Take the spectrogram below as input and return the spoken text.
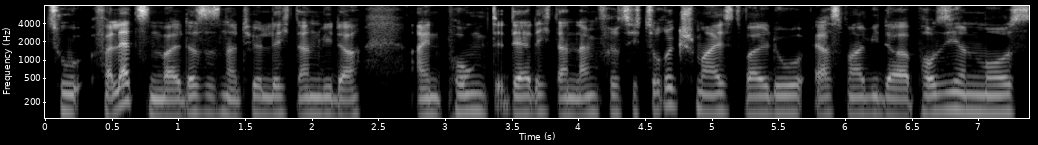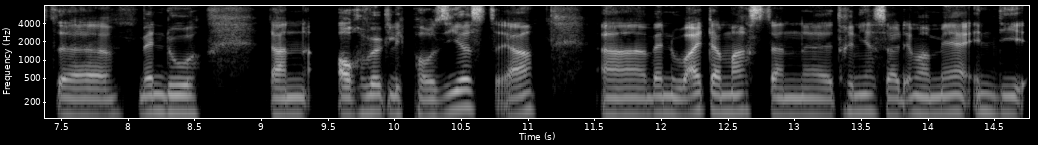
zu verletzen, weil das ist natürlich dann wieder ein Punkt, der dich dann langfristig zurückschmeißt, weil du erstmal wieder pausieren musst. Äh, wenn du dann auch wirklich pausierst, ja, äh, wenn du weitermachst, dann, äh, trainierst du halt immer mehr in die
